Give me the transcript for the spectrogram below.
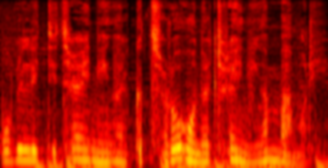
모빌리티 트레이닝을 끝으로 오늘 트레이닝은 마무리.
